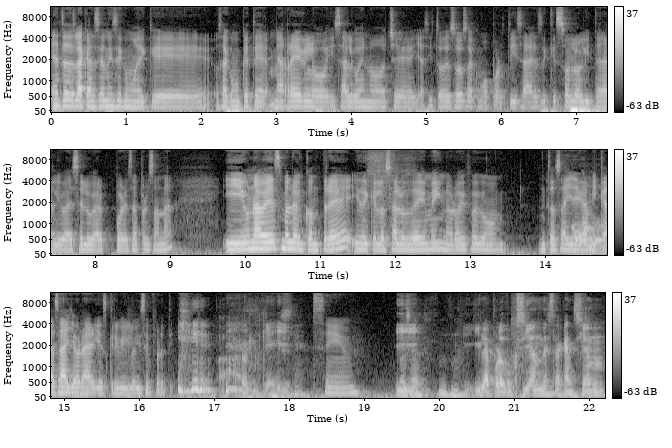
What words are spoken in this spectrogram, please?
Entonces la canción dice como de que, o sea, como que te, me arreglo y salgo de noche y así todo eso, o sea, como por ti, ¿sabes? De que solo literal iba a ese lugar por esa persona. Y una vez me lo encontré y de que lo saludé y me ignoró y fue como... Entonces ahí llegué a mi casa a llorar y escribí, lo hice por ti. Ah, Ok. sí. Y, O sea, ujú. y- y la producción de esta canción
